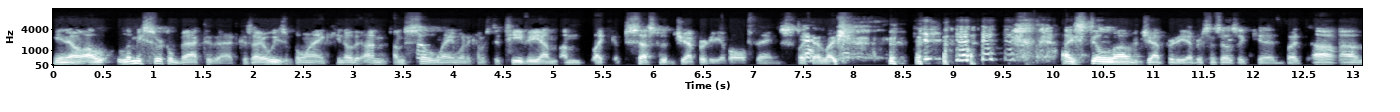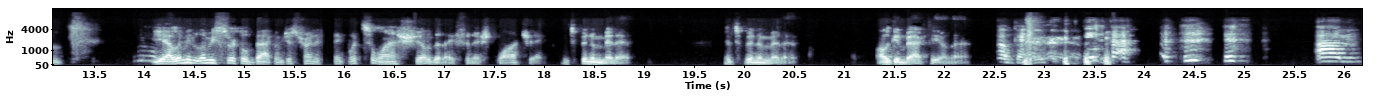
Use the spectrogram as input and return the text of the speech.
you know, I'll let me circle back to that because I always blank. You know, I'm I'm so lame when it comes to TV. I'm I'm like obsessed with Jeopardy of all things. Like I like I still love Jeopardy ever since I was a kid. But um yeah, let me let me circle back. I'm just trying to think what's the last show that I finished watching? It's been a minute. It's been a minute. I'll get back to you on that. Okay. yeah. um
